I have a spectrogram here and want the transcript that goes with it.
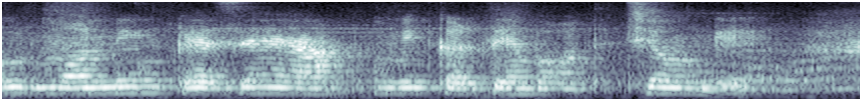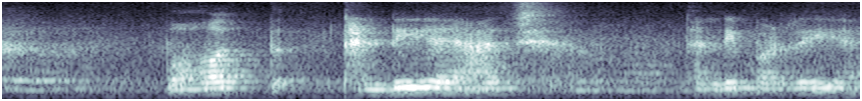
गुड मॉर्निंग कैसे हैं आप? उम्मीद करते हैं बहुत अच्छे होंगे। बहुत ठंडी है आज। ठंडी पड़ रही है।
